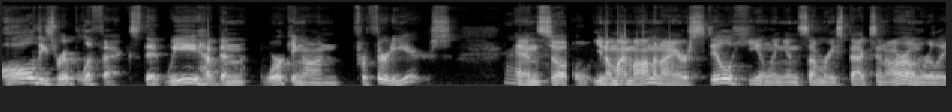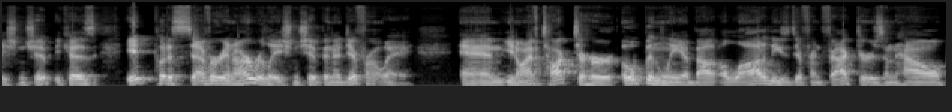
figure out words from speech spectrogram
all these ripple effects that we have been working on for 30 years right. and so you know my mom and i are still healing in some respects in our own relationship because it put a sever in our relationship in a different way and you know i've talked to her openly about a lot of these different factors and how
